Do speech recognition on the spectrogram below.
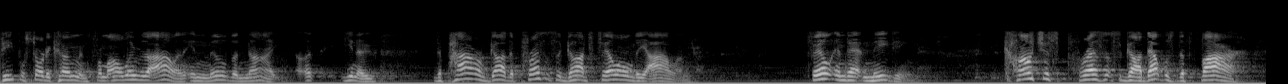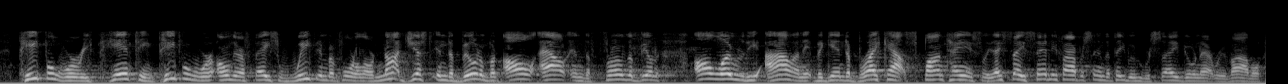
People started coming from all over the island in the middle of the night. Uh, you know, the power of God, the presence of God fell on the island, fell in that meeting. Conscious presence of God, that was the fire People were repenting. People were on their face weeping before the Lord, not just in the building, but all out in the front of the building, all over the island. It began to break out spontaneously. They say 75% of the people who were saved during that revival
